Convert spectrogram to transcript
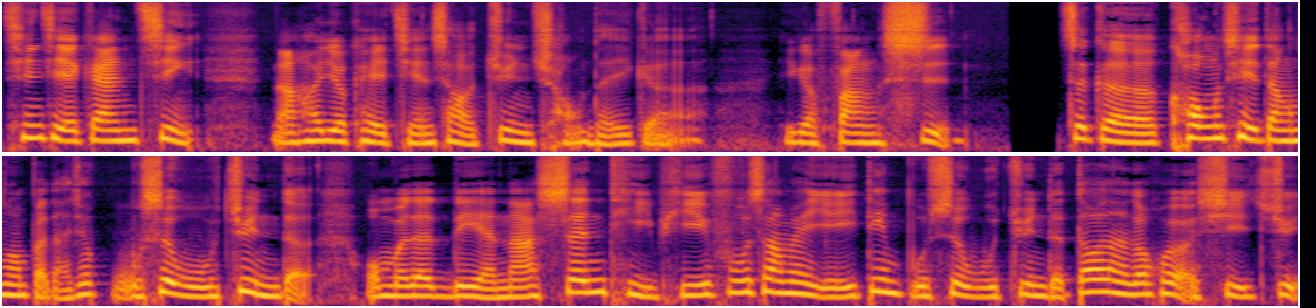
清洁干净，然后又可以减少菌虫的一个一个方式。这个空气当中本来就不是无菌的，我们的脸啊、身体皮肤上面也一定不是无菌的，当然都会有细菌，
